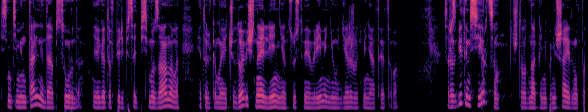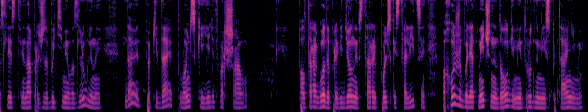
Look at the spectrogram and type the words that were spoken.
Сентиментальный до абсурда. Я готов переписать письмо заново, и только моя чудовищная лень и отсутствие времени удерживают меня от этого. С разбитым сердцем, что, однако, не помешает ему впоследствии напрочь забыть имя возлюбленной, Давид покидает Плонск и едет в Варшаву. Полтора года, проведенные в старой польской столице, похоже, были отмечены долгими и трудными испытаниями.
